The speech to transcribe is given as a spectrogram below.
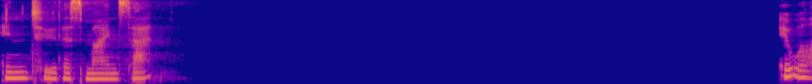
into this mindset. It will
